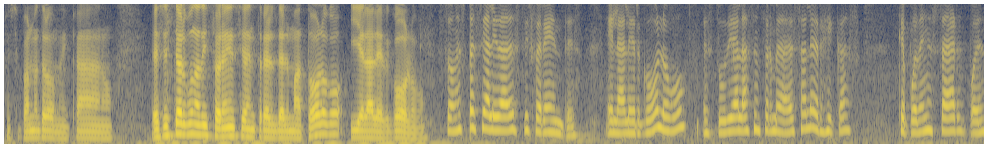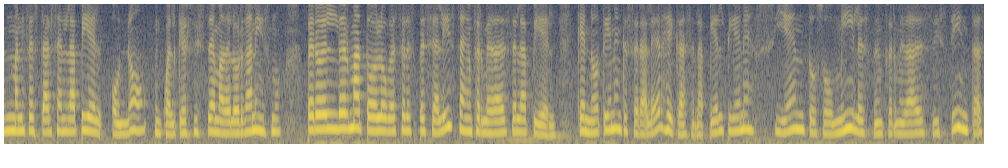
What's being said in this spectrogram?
principalmente los dominicanos. ¿Existe alguna diferencia entre el dermatólogo y el alergólogo? Son especialidades diferentes. El alergólogo estudia las enfermedades alérgicas que pueden estar, pueden manifestarse en la piel o no, en cualquier sistema del organismo, pero el dermatólogo es el especialista en enfermedades de la piel, que no tienen que ser alérgicas. La piel tiene cientos o miles de enfermedades distintas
